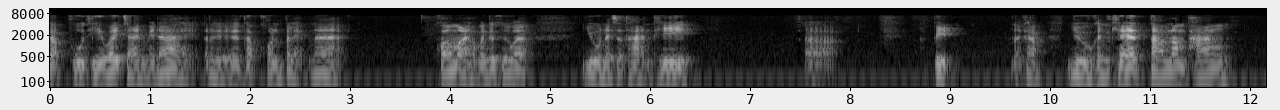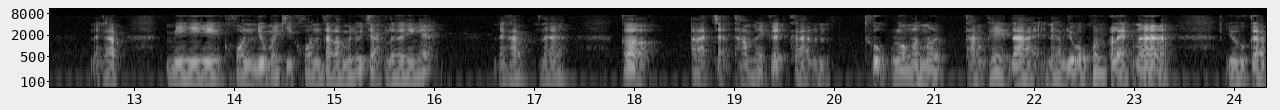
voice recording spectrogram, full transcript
กับผู้ที่ไว้ใจไม่ได้ หรือกับคนแปลกหน้า ความหมายของมันก็คือว่า อยู่ในสถานที่ปิดนะครับ อยู่กันแค่ตามลำพังนะครับ มีคนอยู่ไม่กี่คนแต่เราไม่รู้จักเลยอย่างเงี้ยนะครับนะก็อาจจะทำให้เกิดการถูกล่วงละเมิดทางเพศได้นะครับ อยู่กับคนแปลกหน้า อยู่กับ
